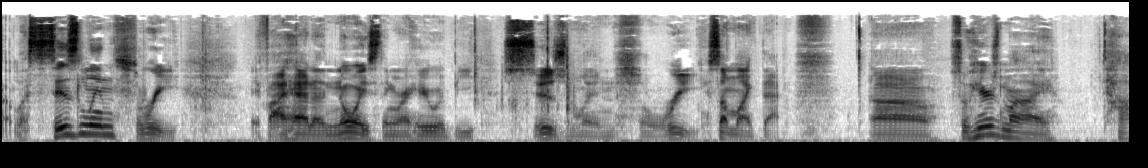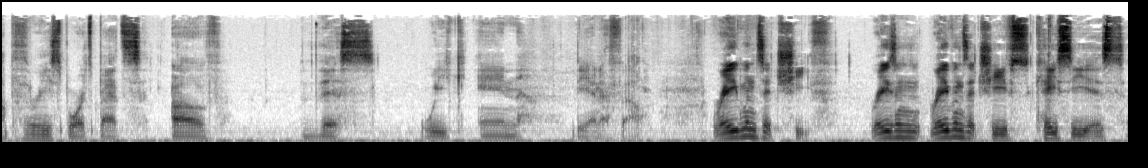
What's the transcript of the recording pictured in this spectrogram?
uh, sizzling three if I had a noise thing right here, would be sizzling three, something like that. Uh, so here's my top three sports bets of this week in the NFL. Ravens at Chief. Ravens at Chiefs. KC is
